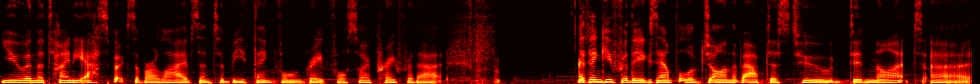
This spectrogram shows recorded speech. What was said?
you in the tiny aspects of our lives and to be thankful and grateful. So I pray for that. I thank you for the example of John the Baptist, who did not, uh,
